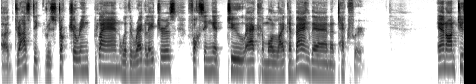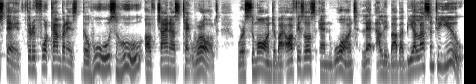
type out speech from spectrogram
a drastic restructuring plan with the regulators, forcing it to act more like a bank than a tech firm. And on Tuesday, 34 companies, the who's who of China's tech world, were summoned by officials and warned, let Alibaba be a lesson to you.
